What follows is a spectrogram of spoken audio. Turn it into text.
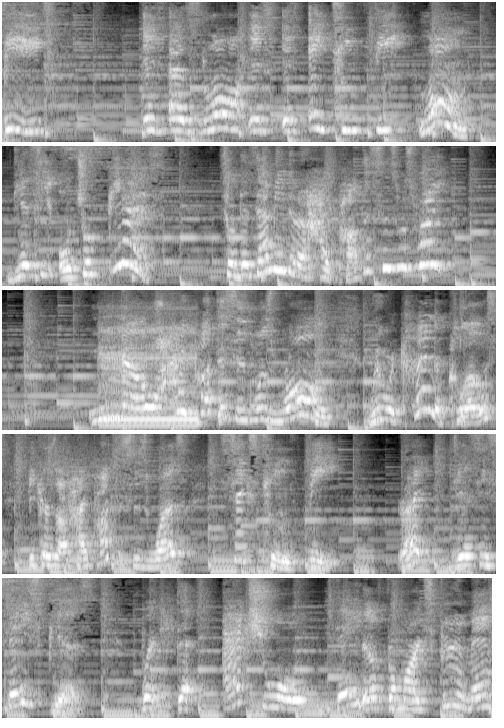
beads is as long is is 18 feet long. 18 pies. So does that mean that our hypothesis was right? No, our hypothesis was wrong. We were kind of close because our hypothesis was 16 feet, right? 16 pies. But the actual data from our experiment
